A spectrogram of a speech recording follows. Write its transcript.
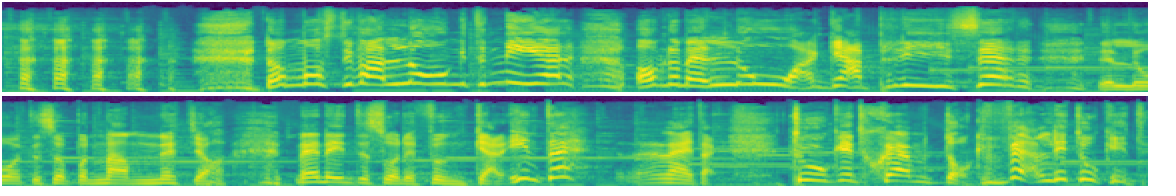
de måste ju vara långt ner om de är låga priser. Det låter så på namnet ja. Men det är inte så det funkar. Inte? Nej tack. Tokigt skämt dock. Väldigt tokigt.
